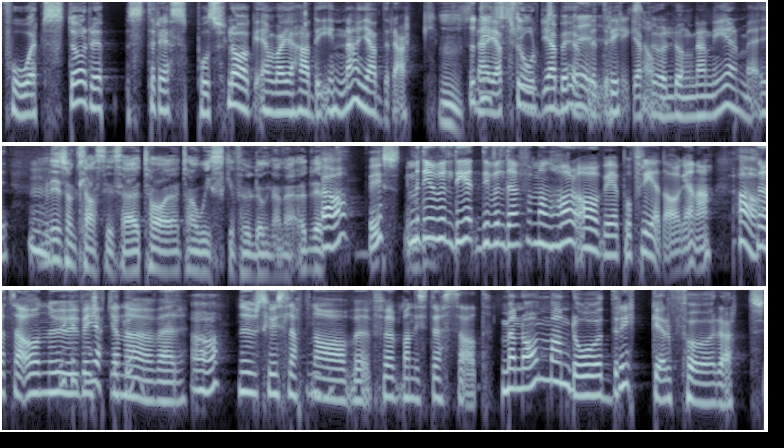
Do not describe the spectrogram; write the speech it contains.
få ett större stresspåslag än vad jag hade innan jag drack. Så det är när jag trodde jag behövde nej, dricka liksom. för att lugna ner mig. Men det är som klassiskt, så här, ta, ta en whisky för att lugna ner. Vet, Ja, visst. Men det är, väl det, det är väl därför man har AV på fredagarna. Ja. För att säga, nu är Vilket är veckan jättebra. över. Ja. Nu ska vi slappna av för att man är stressad. Men om man då dricker för att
